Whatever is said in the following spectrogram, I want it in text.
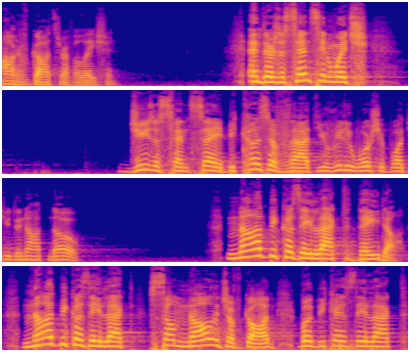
out of God's revelation. And there's a sense in which Jesus can say, because of that, you really worship what you do not know. Not because they lacked data, not because they lacked some knowledge of God, but because they lacked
